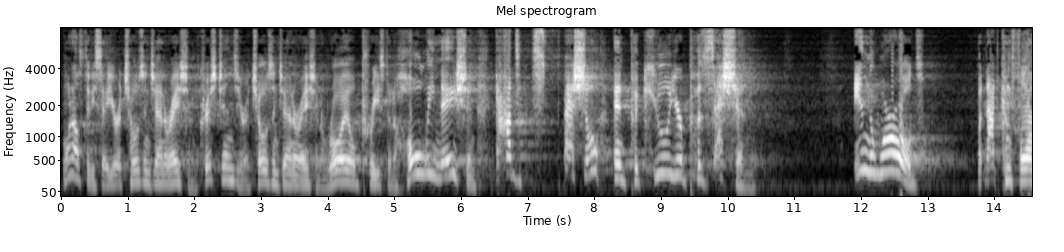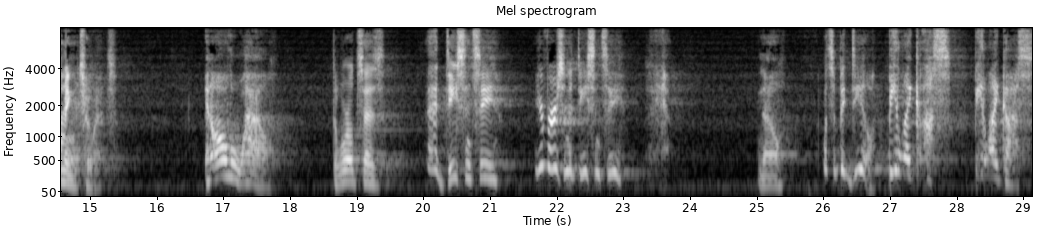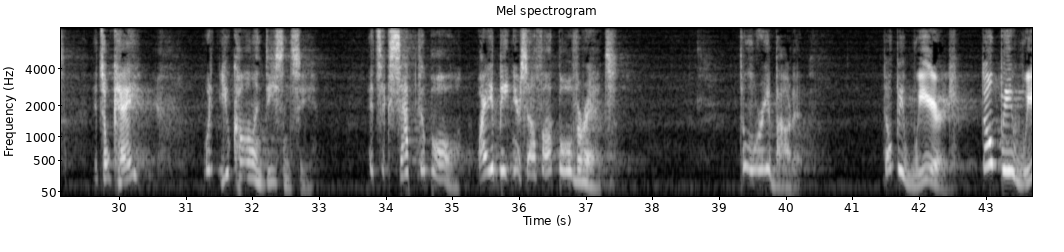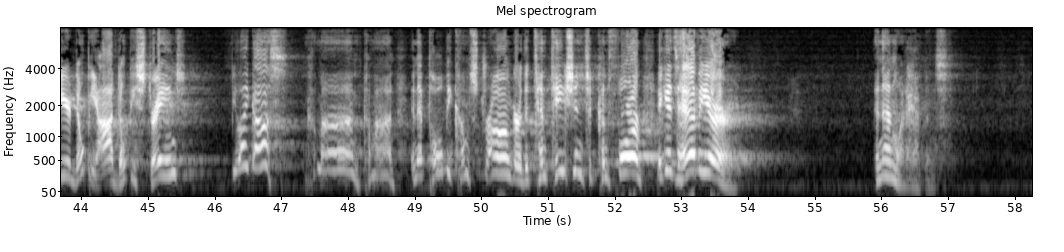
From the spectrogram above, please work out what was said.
What else did he say? You're a chosen generation. Christians, you're a chosen generation, a royal priesthood, a holy nation, God's special and peculiar possession in the world, but not conforming to it. And all the while, the world says, eh, decency, your version of decency? No. What's the big deal? Be like us. Be like us. It's okay. What you call indecency? It's acceptable. Why are you beating yourself up over it? Don't worry about it. Don't be weird. Don't be weird. Don't be odd. Don't be strange. Be like us. Come on, come on. And that pull becomes stronger. The temptation to conform, it gets heavier. And then what happens?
